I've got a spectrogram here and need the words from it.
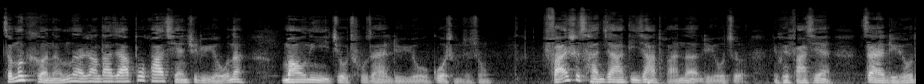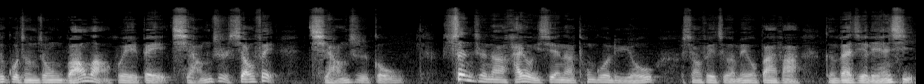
怎么可能呢？让大家不花钱去旅游呢？猫腻就出在旅游过程之中。凡是参加低价团的旅游者，你会发现在旅游的过程中，往往会被强制消费、强制购物。甚至呢，还有一些呢，通过旅游消费者没有办法跟外界联系，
